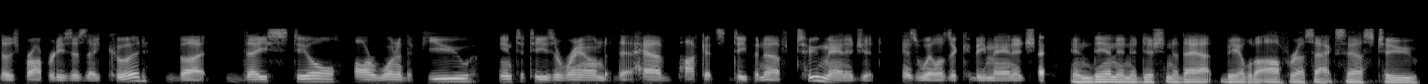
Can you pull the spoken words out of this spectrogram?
those properties as they could, but they still are one of the few entities around that have pockets deep enough to manage it as well as it could be managed. And then, in addition to that, be able to offer us access to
